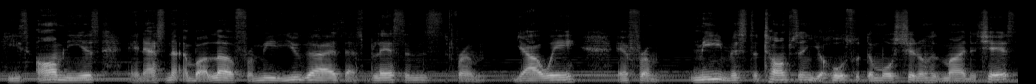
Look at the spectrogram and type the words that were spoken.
He's omnious. And that's nothing but love from me to you guys. That's blessings from Yahweh and from me, Mr. Thompson, your host with the most shit on his mind and chest.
